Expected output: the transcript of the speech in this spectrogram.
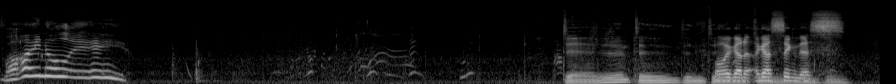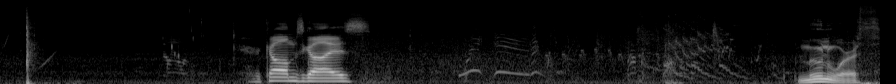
Finally. Oh, I gotta, I gotta sing this. Here it comes, guys. Moonworth.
